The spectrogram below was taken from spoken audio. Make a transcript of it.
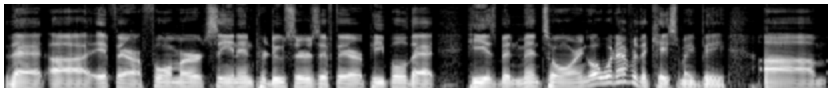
that uh, if there are former CNN producers, if there are people that he has been mentoring, or whatever the case may be. Um,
